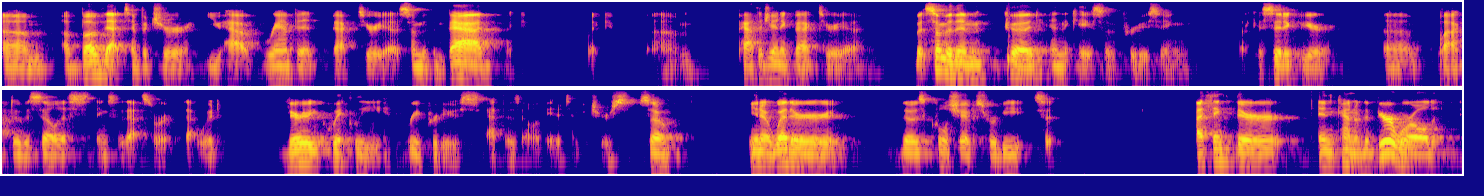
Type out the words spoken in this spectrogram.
Um, above that temperature, you have rampant bacteria, some of them bad, like, like um, pathogenic bacteria, but some of them good in the case of producing acidic beer, um, lactobacillus, things of that sort that would very quickly reproduce at those elevated temperatures. So, you know, whether those cool ships were be, I think they're in kind of the beer world,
